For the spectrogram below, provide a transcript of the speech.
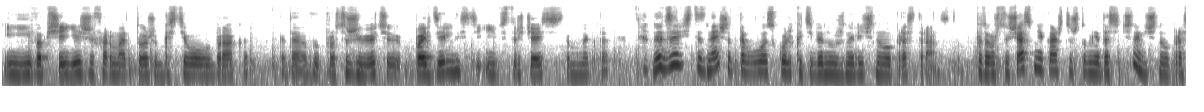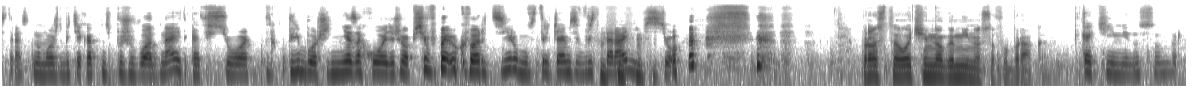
И вообще есть же формат тоже гостевого брака, когда вы просто живете по отдельности и встречаетесь там иногда. Но это зависит, знаешь, от того, сколько тебе нужно личного пространства. Потому что сейчас мне кажется, что мне достаточно личного пространства. Но, может быть, я как-нибудь поживу одна и такая, все, ты больше не заходишь вообще в мою квартиру, мы встречаемся в ресторане, все. Просто очень много минусов у брака. Какие минусы у брака?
